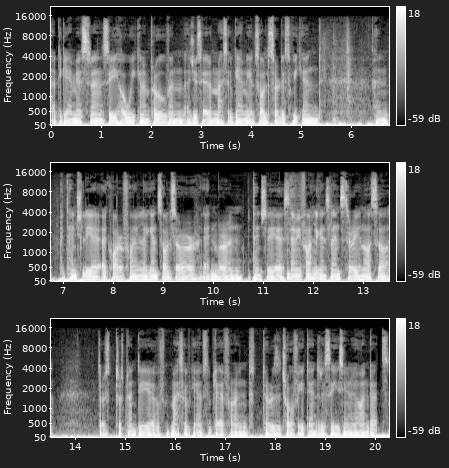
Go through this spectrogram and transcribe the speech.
at the game yesterday and see how we can improve. And as you said, a massive game against Ulster this weekend, and potentially a, a quarter final against Ulster or Edinburgh, and potentially a semi final against Leinster. You know, so there's there's plenty of massive games to play for, and there is a trophy at the end of the season. You know, and that's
